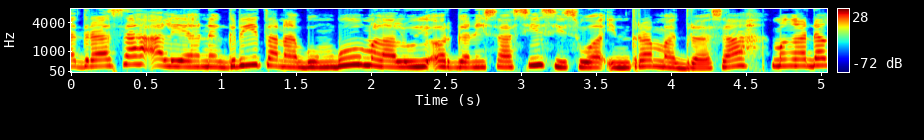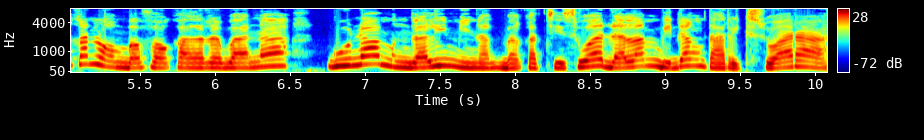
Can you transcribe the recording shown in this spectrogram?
Madrasah Aliyah Negeri Tanah Bumbu melalui organisasi siswa intra madrasah mengadakan lomba vokal rebana guna menggali minat bakat siswa dalam bidang tarik suara.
